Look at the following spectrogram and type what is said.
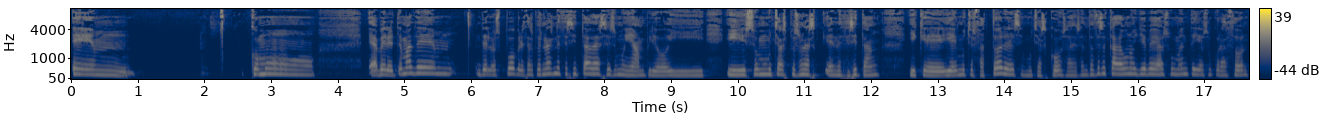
Em, ¿Cómo, a ver, el tema de, de los pobres, de las personas necesitadas es muy amplio y, y son muchas personas que necesitan y que y hay muchos factores y muchas cosas. Entonces cada uno lleve a su mente y a su corazón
